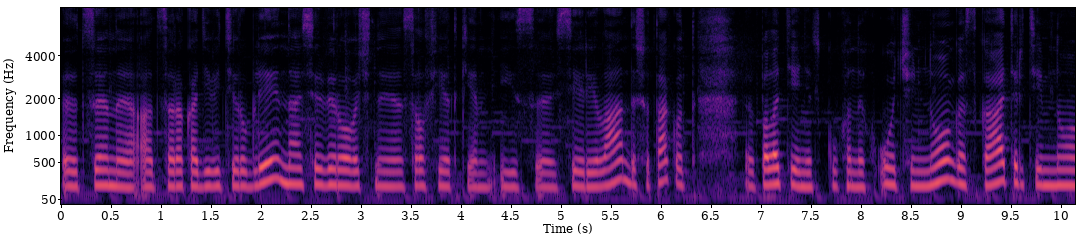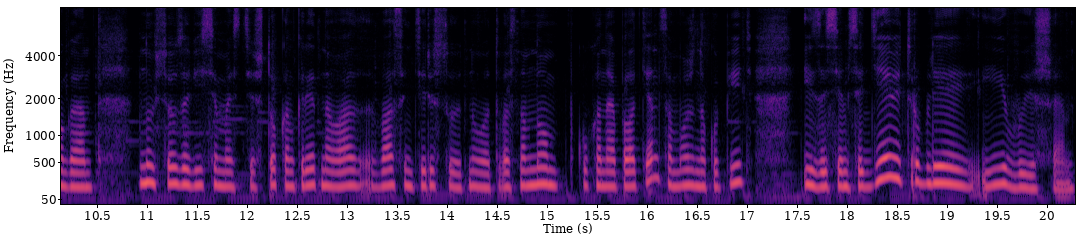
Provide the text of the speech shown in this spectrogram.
э, цены от 49 рублей на сервировочные салфетки из серии Ландыш. А так вот полотенец кухонных очень много, скатертей много. Ну, все в зависимости, что конкретно вас, вас интересует. Ну, вот в основном кухонное полотенце можно купить и за 79 рублей, и выше.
